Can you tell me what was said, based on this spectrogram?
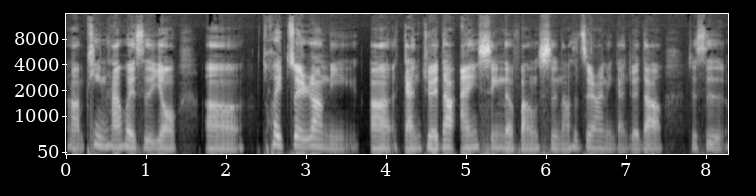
啊，Pin 他会是用呃，会最让你啊感觉到安心的方式，然后是最让你感觉到就是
